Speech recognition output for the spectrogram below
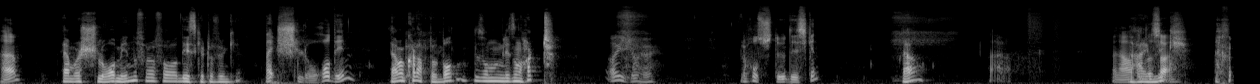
Hæ? Jeg må slå min for å få disker til å funke. Nei, slå din? Jeg må klappe på den litt sånn, litt sånn hardt. Oi, oi, oi. Eller hoste ut disken? Ja. Men ja, Heimlich. design,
